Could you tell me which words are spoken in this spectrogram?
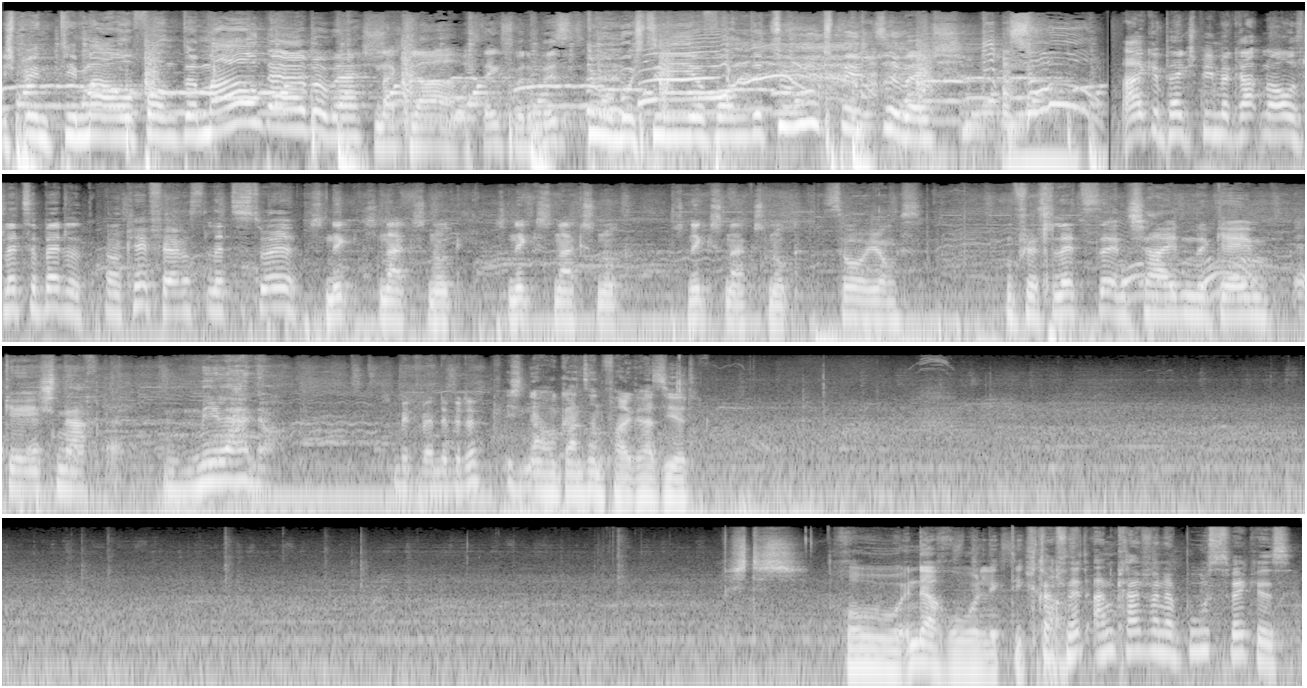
Ich bin die Mau von der Mount Everest. Na klar, was denkst du, wer du bist? Du musst hier von der Zugspitze weg. So. Alkepack spielen wir gerade noch aus. Letzte Battle. Okay, faires letztes Duell. Schnick, schnack, schnuck. Schnick, schnack, schnuck. Schnick, schnack, schnuck. So, Jungs. Und fürs letzte entscheidende Game gehe ich nach Milano. Mit Wende bitte. Ich einen Arroganzanfall kassiert. Ruhe, in der Ruhe liegt die Ich darf Kraft. nicht angreifen, wenn der Boost weg ist.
